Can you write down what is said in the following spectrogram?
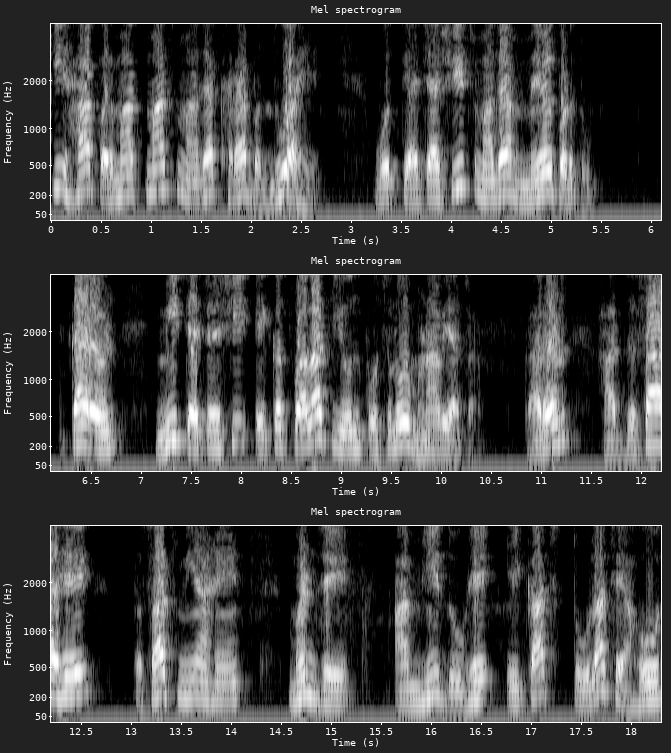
की हा परमात्माच माझा खरा बंधू आहे व त्याच्याशीच माझा मेळ पडतो. कारण मी त्याच्याशी एकत्वालाच येऊन पोचलो म्हणाव्याचा. कारण हा जसा आहे तसाच मी आहे. म्हणजे आम्ही दोघे एकाच तोलाचे आहोत.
